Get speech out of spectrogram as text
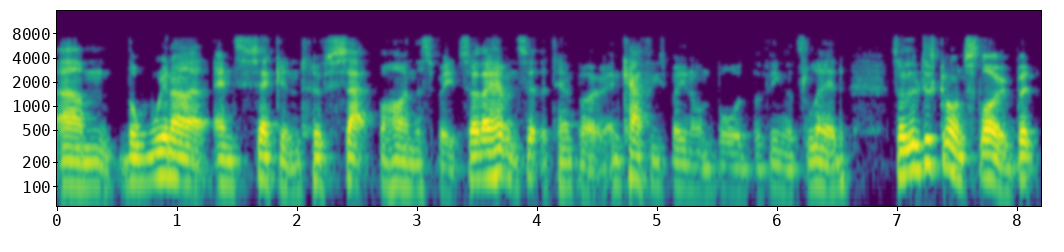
um, the winner and second have sat behind the speed, so they haven't set the tempo. And Kathy's been on board the thing that's led, so they've just gone slow. But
